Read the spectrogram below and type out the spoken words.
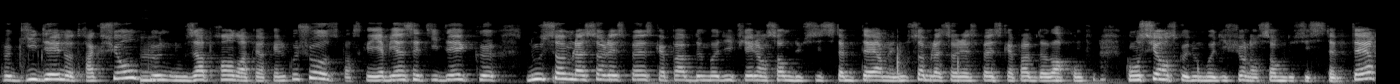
peut, guider notre action, mm. peut nous apprendre à faire quelque chose, parce qu'il y a bien cette idée que nous sommes la seule espèce capable de modifier l'ensemble du système Terre, mais nous sommes la seule espèce capable d'avoir conscience que nous modifions l'ensemble du système Terre.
